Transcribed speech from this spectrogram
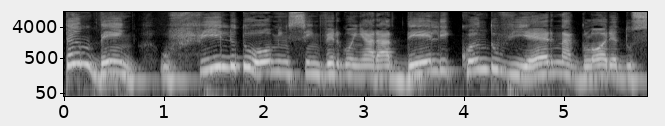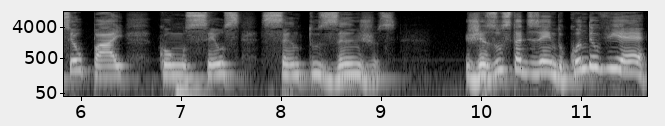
também o filho do homem se envergonhará dele quando vier na glória do seu Pai com os seus santos anjos. Jesus está dizendo: quando eu vier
